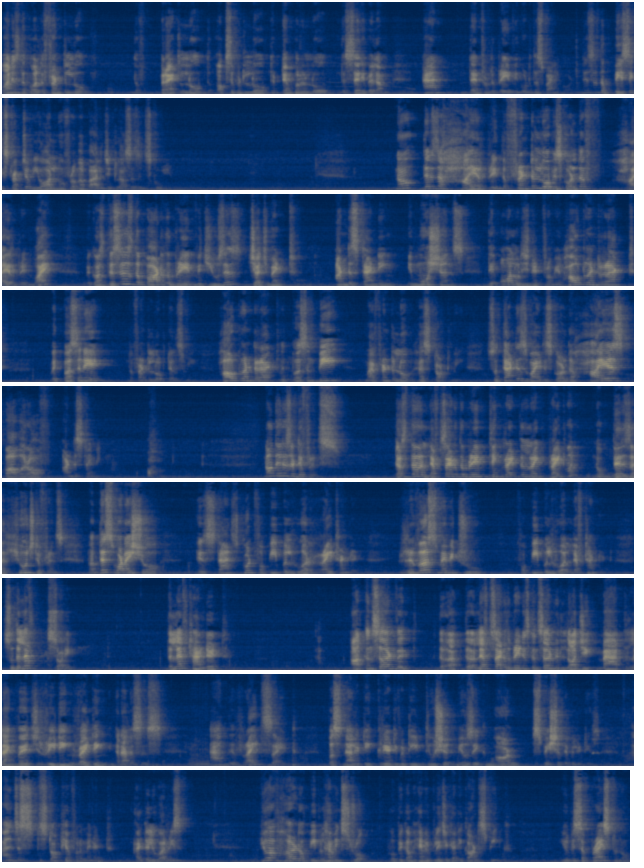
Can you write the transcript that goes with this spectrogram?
One is the, called the frontal lobe, the parietal lobe, the occipital lobe, the temporal lobe, the cerebellum, and then from the brain we go to the spinal cord. This is the basic structure we all know from our biology classes in school. Now, there is a higher brain. The frontal lobe is called the higher brain. Why? Because this is the part of the brain which uses judgment, understanding, emotions. They all originate from here. How to interact with person A, the frontal lobe tells me. How to interact with person B, my frontal lobe has taught me. So that is why it is called the highest power of understanding. Now there is a difference. Does the left side of the brain think right the right, right one? No, there is a huge difference. Now this what I show is stands good for people who are right-handed. Reverse may be true for people who are left-handed. So the left, sorry, the left-handed are concerned with the, uh, the left side of the brain is concerned with logic, math, language, reading, writing, analysis. And the right side, personality, creativity, intuition, music, mm -hmm. art, spatial abilities. I'll just stop here for a minute. I'll tell you why reason. You have heard of people having stroke who become hemiplegic and he can't speak. You'll be surprised to know.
